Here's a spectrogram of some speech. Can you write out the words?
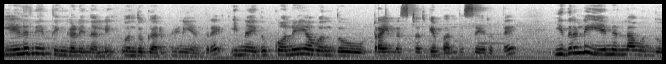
ಏಳನೇ ತಿಂಗಳಿನಲ್ಲಿ ಒಂದು ಗರ್ಭಿಣಿ ಅಂದ್ರೆ ಇನ್ನ ಇದು ಕೊನೆಯ ಒಂದು ಟ್ರೈಮೆಸ್ಟರ್ಗೆ ಬಂದು ಸೇರುತ್ತೆ. ಇದರಲ್ಲಿ ಏನೆಲ್ಲ ಒಂದು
